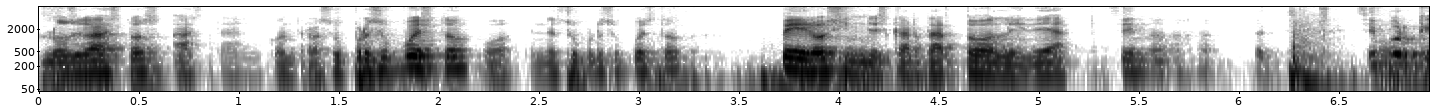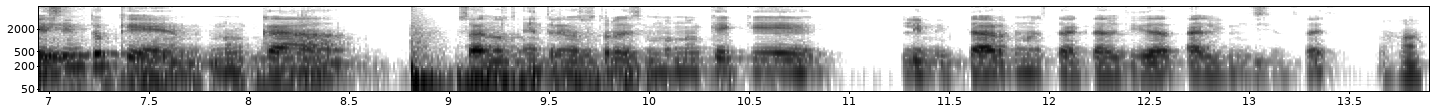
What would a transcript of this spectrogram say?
los gastos hasta encontrar su presupuesto o tener su presupuesto, pero sin descartar toda la idea. Sí, no, ajá, exacto. Sí, porque Ok. siento que nunca, sea, nos- entre nosotros decimos nunca hay que limitar nuestra creatividad al inicio, ¿sabes? Ajá.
